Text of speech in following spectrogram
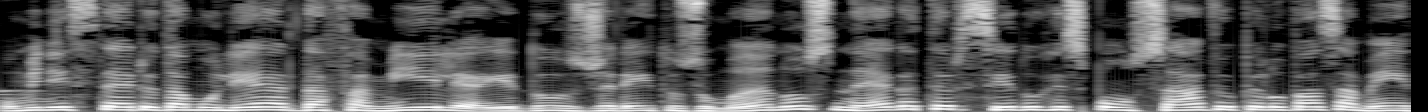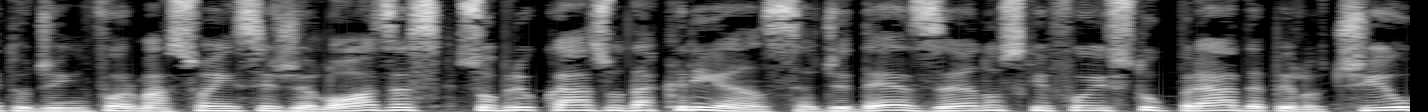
O Ministério da Mulher, da Família e dos Direitos Humanos nega ter sido responsável pelo vazamento de informações sigilosas sobre o caso da criança de 10 anos que foi estuprada pelo tio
